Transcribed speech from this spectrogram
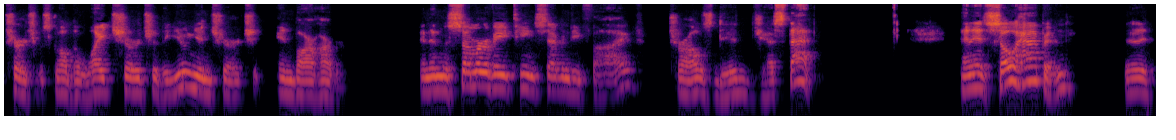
church. It was called the White Church or the Union Church in Bar Harbor. And in the summer of 1875, Charles did just that. And it so happened that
